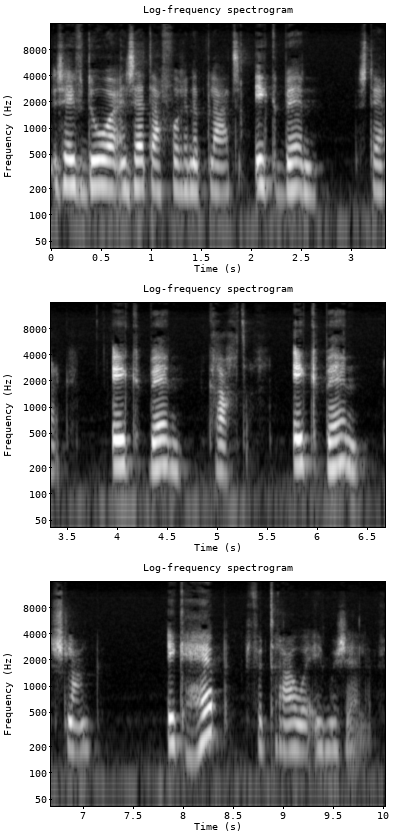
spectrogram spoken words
eens even door en zet daarvoor in de plaats. Ik ben sterk. Ik ben krachtig. Ik ben slank. Ik heb vertrouwen in mezelf.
